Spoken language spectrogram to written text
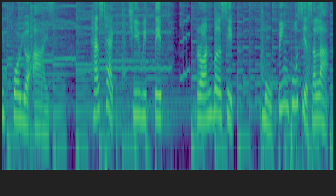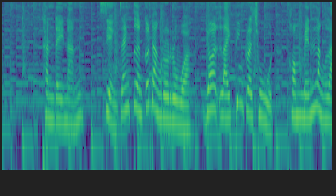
before your eyes hashtag ชีวิตติด ร้อนเบอร์สิบหมูปิ้งผู้เสียสละ ทันใดนั้น เสียงแจ้งเตือนก็ดังรัวๆ ยอดไลค์พิ้งกระฉูด คอมเมนต์หลั่งไหล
